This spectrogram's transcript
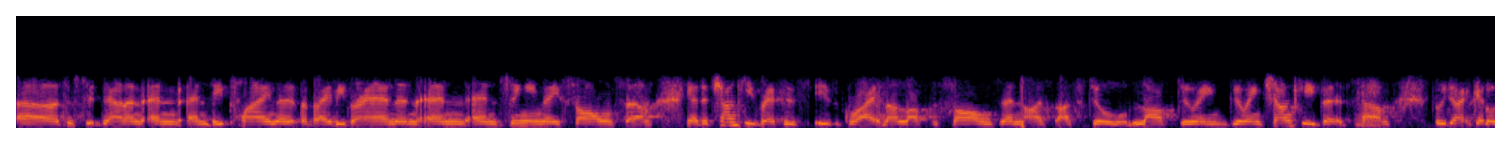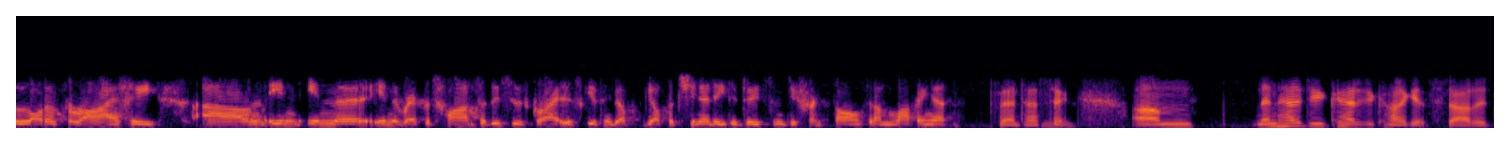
uh, to sit down and, and, and be playing the, the baby grand and, and, and singing these songs. Um, know, the chunky rep is, is great, and I love the songs, and I, I still love doing doing chunky, but um, we don't get a lot of variety um, in in the in the repertoire. So this is great. This gives me the, the opportunity to do some different songs, and I'm loving it. Fantastic. Mm. Um, then how did you how did you kind of get started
